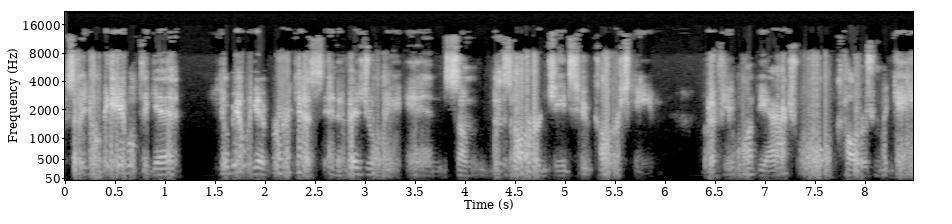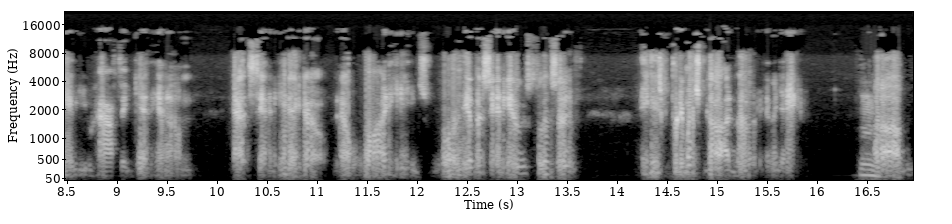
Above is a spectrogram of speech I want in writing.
so you'll be able to get you'll be able to get Bruticus individually in some bizarre G2 color scheme. But if you want the actual colors from the game, you have to get him at San Diego. Now, why he's worthy of a San Diego exclusive? He's pretty much God mode in the game. Hmm. Um,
